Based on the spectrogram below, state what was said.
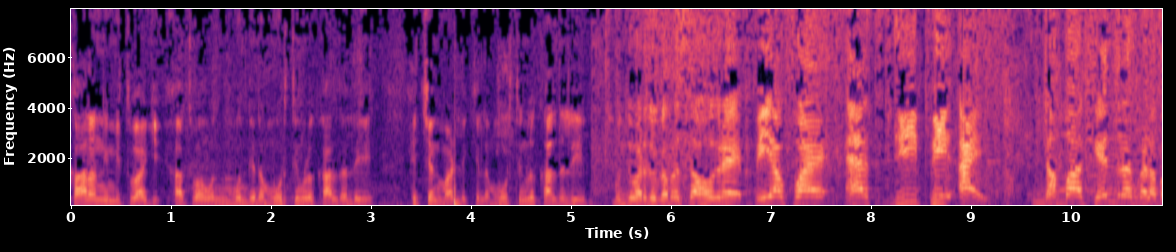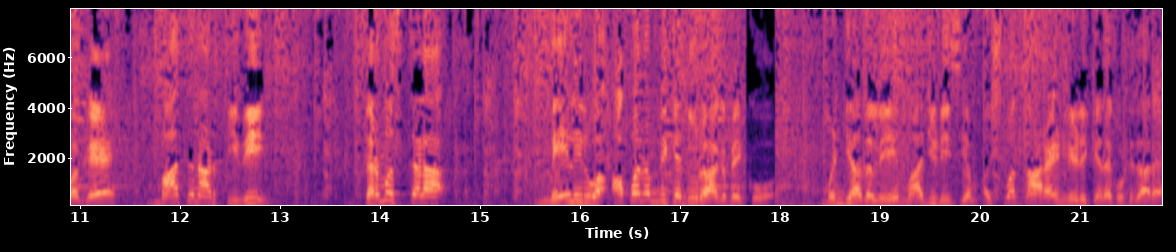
ಕಾಲನಿಮಿತ್ತವಾಗಿ ಅಥವಾ ಒಂದು ಮುಂದಿನ ಮೂರು ತಿಂಗಳ ಕಾಲದಲ್ಲಿ ಹೆಚ್ಚೇನು ಮಾಡಲಿಕ್ಕಿಲ್ಲ. ಮೂರು ತಿಂಗಳ ಕಾಲದಲ್ಲಿ ಮುಂದುವರೆದು ಗಮನಿಸ್ತಾ ಹೋದ್ರೆ ಪಿಎಫ್ಐ ಎಸ್ಡಿಪಿಐ ನಮ್ಮ ಕೇಂದ್ರಗಳ ಬಗ್ಗೆ ಮಾತನಾಡ್ತೀವಿ. ಧರ್ಮಸ್ಥಳ ಮೇಲಿರುವ ಅಪನಂಬಿಕೆ ದೂರ ಆಗಬೇಕು. ಮಂಡ್ಯದಲ್ಲಿ ಮಾಜಿ ಡಿಸಿಎಂ ಅಶ್ವಥ್ ನಾರಾಯಣ್ ಹೇಳಿಕೆಯನ್ನು ಕೊಟ್ಟಿದ್ದಾರೆ.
